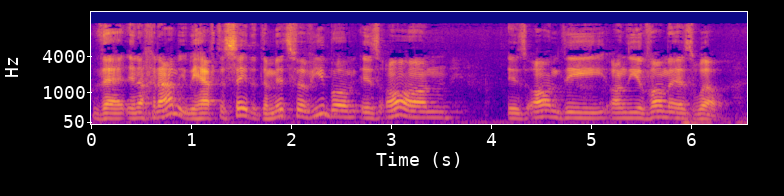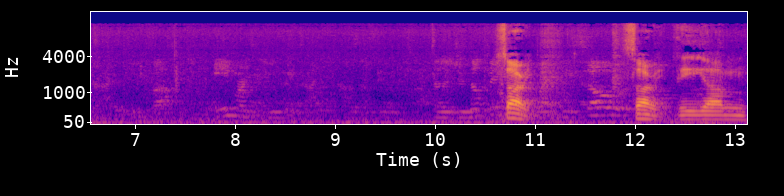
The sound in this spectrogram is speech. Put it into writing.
That in Achrami we have to say that the mitzvah of Yibum is on is on the on the Yavama as well. Sorry, sorry. The um,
